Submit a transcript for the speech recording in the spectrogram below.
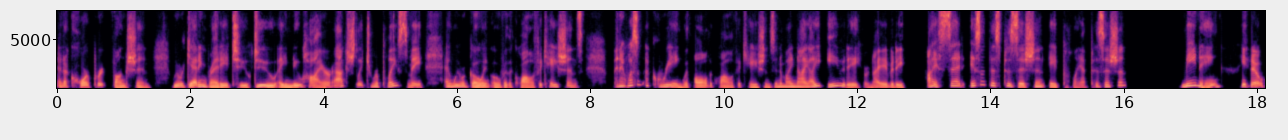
and a corporate function, we were getting ready to do a new hire, actually to replace me. And we were going over the qualifications. And I wasn't agreeing with all the qualifications. And in my naivety or naivety, I said, isn't this position a plant position? Meaning you know,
